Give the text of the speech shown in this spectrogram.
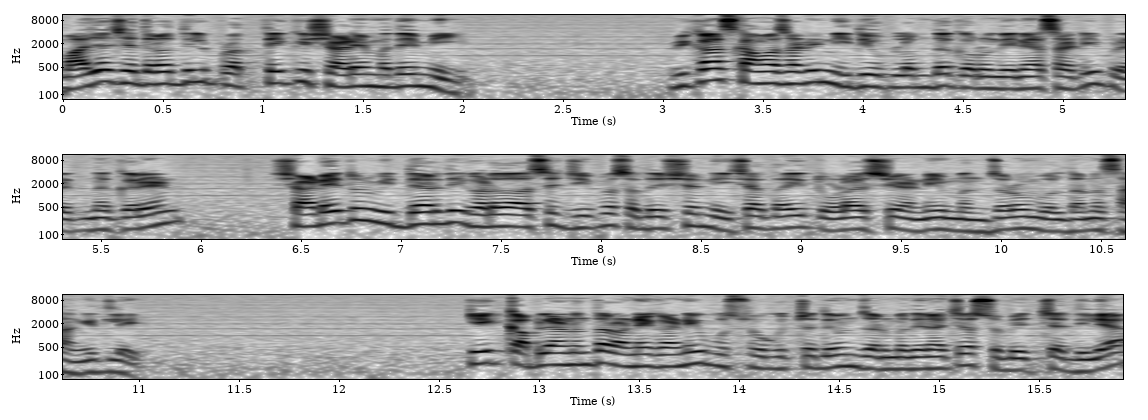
माझ्या क्षेत्रातील प्रत्येक शाळेमध्ये मी विकास कामासाठी निधी उपलब्ध करून देण्यासाठी प्रयत्न करेन. शाळेतून विद्यार्थी घडत असे जीप सदस्य निशाताई तोडाशे यांनी मंचावरून बोलताना सांगितले केक कापल्यानंतर अनेकांनी पुष्पगुच्छ देऊन जन्मदिनाच्या शुभेच्छा दिल्या.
